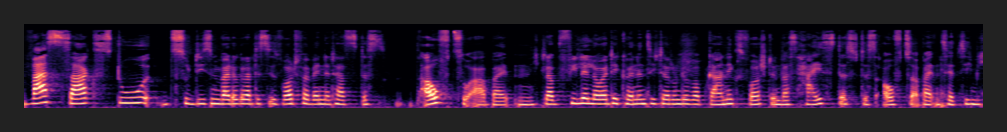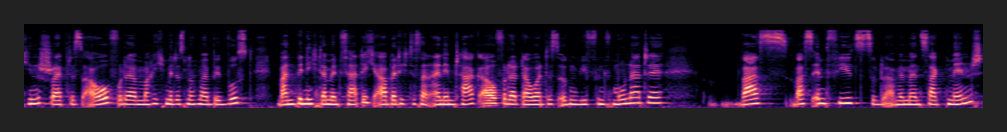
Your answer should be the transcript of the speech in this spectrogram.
Was sagst du zu diesem, weil du gerade dieses Wort verwendet hast, das aufzuarbeiten? Ich glaube, viele Leute können sich darunter überhaupt gar nichts vorstellen. Was heißt das, das aufzuarbeiten? Setze ich mich hin, schreibe das auf oder mache ich mir das nochmal bewusst? Wann bin ich damit fertig? Arbeite ich das an einem Tag auf oder dauert das irgendwie fünf Monate? Was, was empfiehlst du da, wenn man sagt, Mensch,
